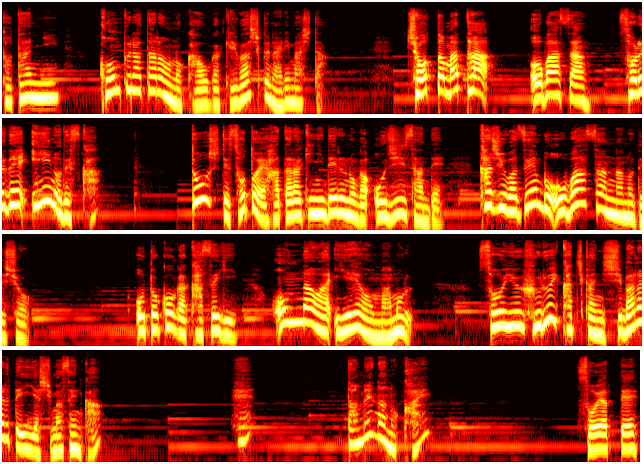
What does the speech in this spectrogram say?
途端にコンプラ太郎の顔が険しくなりました。ちょっと待ったおばあさん、それでいいのですか？どうして外へ働きに出るのがおじいさんで、家事は全部おばあさんなのでしょう？男が稼ぎ、女は家を守る。そういう古い価値観に縛られていいやしませんか？え？ダメなのかい？そうやって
